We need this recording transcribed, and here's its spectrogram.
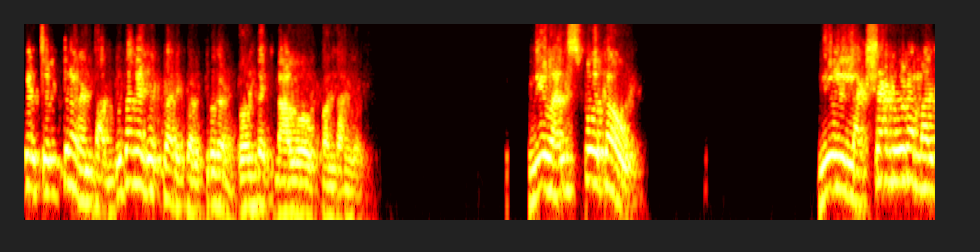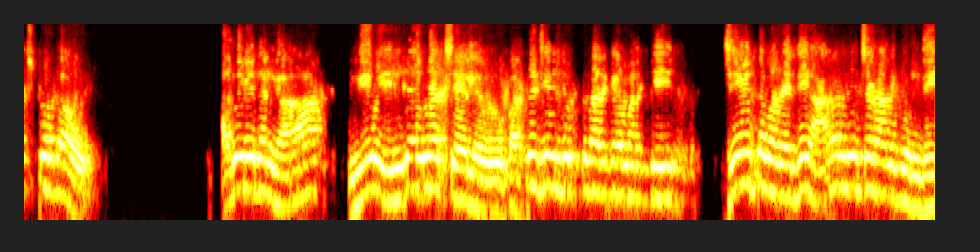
ఇక్కడ చెప్తున్నాడు ఎంత అద్భుతంగా చెప్పాడు ఇక్కడ చూడండి ట్వంటీ నాలుగో ఒప్పందంలో. నీవు అలసిపోతావు. నీవు లక్ష్యాన్ని కూడా మర్చిపోతావు. అదే విధంగా నీవు ఎంజాయ్ కూడా చేయలేవు. పత్రి చేసి చెప్తున్నారు మనకి జీవితం అనేది ఆనందించడానికి ఉంది.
